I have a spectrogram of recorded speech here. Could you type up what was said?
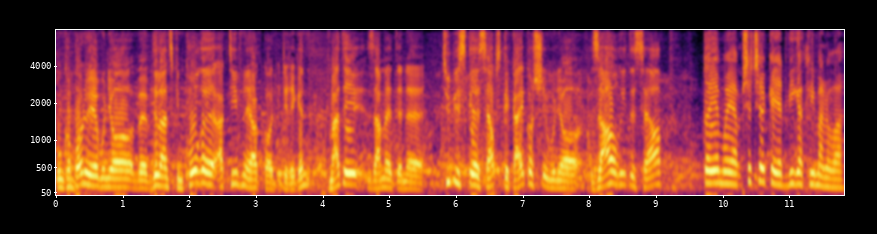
Вун компонуе вуньо в диланским коре активне яко диригент. Мати саме тене typiske serbske kajkoše, vunjo zaorite serb. To je moja przyjaciółka Jadwiga Klimanowa.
